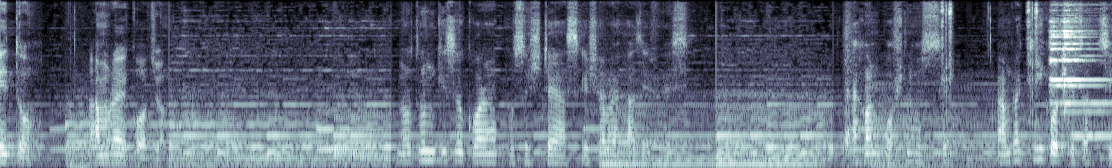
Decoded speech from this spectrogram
এই তো আমরা কজন। নতুন কিছু করার প্রচেষ্টায় আজকে সবাই হাজির হয়েছি। এখন প্রশ্ন হচ্ছে, আমরা কি করতে চাচ্ছি?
